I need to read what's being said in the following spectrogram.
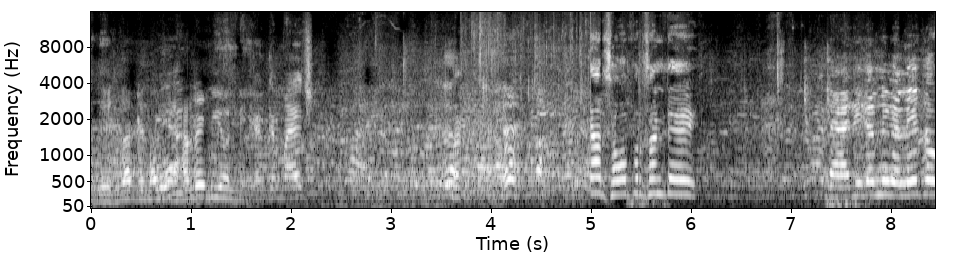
ਦੇਖਦਾ ਕਿ ਹਲੇ ਵੀ ਹੋਣੀ ਹੈ ਗਰਮੈਸ਼। ਯਾਰ 100% ਹੈ ਲੈ ਨਹੀਂ ਕਰਨੀ ਗੱਲ ਤੋਂ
